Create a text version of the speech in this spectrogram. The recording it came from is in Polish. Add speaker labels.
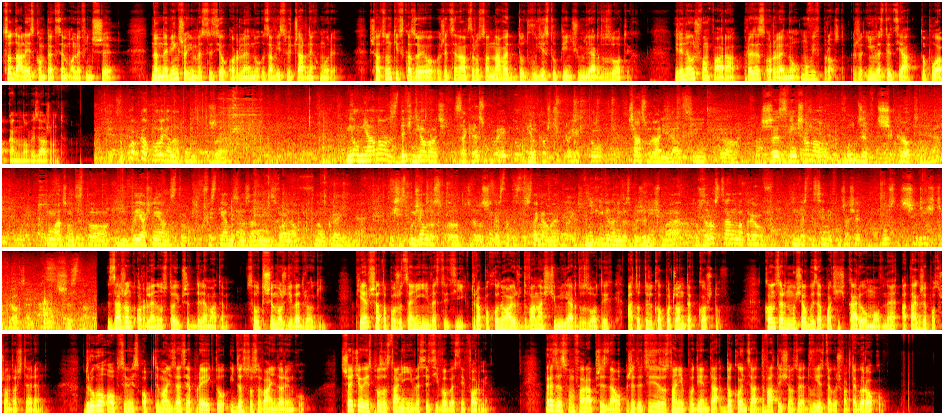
Speaker 1: Co dalej z kompleksem Olefin 3? Nad największą inwestycją Orlenu zawisły czarne chmury. Szacunki wskazują, że cena wzrosła nawet do 25 miliardów złotych. Ireneusz Fonfara, prezes Orlenu, mówi wprost, że inwestycja to pułapka na nowy zarząd.
Speaker 2: No, pułapka polega na tym, że nie umiano zdefiniować zakresu projektu, wielkości projektu, czasu realizacji, że zwiększono budżet trzykrotnie, tłumacząc to i wyjaśniając to kwestiami związanymi z wojną na Ukrainie. Jeśli spojrzymy do rocznika statystycznego, my wnikliwie do niego spojrzeliśmy, to wzrost cen materiałów inwestycyjnych w tym czasie plus 30%, a nie 300%.
Speaker 1: Zarząd Orlenu stoi przed dylematem. Są trzy możliwe drogi. Pierwsza to porzucenie inwestycji, która pochłonęła już 12 miliardów złotych, a to tylko początek kosztów. Koncern musiałby zapłacić kary umowne, a także posprzątać teren. Drugą opcją jest optymalizacja projektu i dostosowanie do rynku. Trzecią jest pozostanie inwestycji w obecnej formie. Prezes Fonfara przyznał, że decyzja zostanie podjęta do końca 2024 roku.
